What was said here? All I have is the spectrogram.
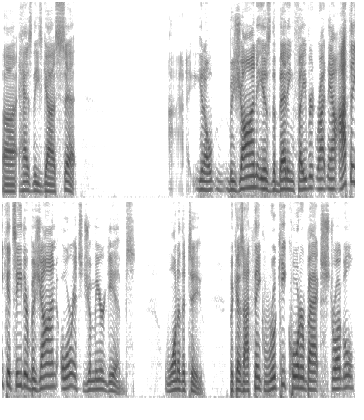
uh, has these guys set you know, Bijan is the betting favorite right now. I think it's either Bijan or it's Jahmyr Gibbs, one of the two. because I think rookie quarterbacks struggle,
